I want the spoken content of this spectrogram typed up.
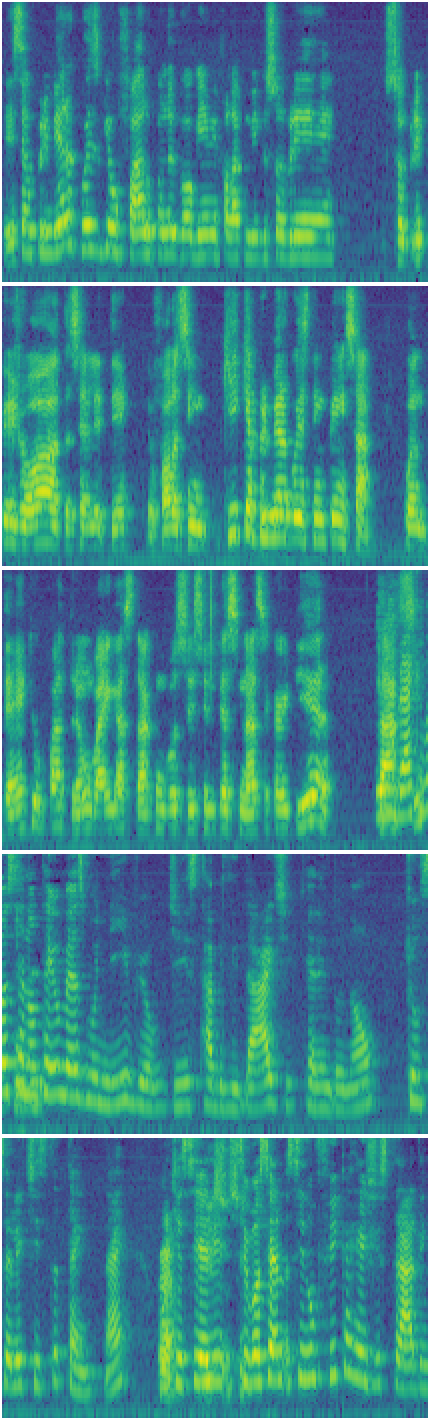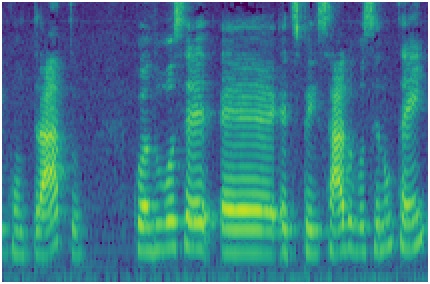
Essa é a primeira coisa que eu falo quando alguém vem falar comigo sobre sobre PJ, CLT. Eu falo assim, o que, que é a primeira coisa que tem que pensar? Quanto é que o patrão vai gastar com você se ele te assinasse a carteira? E tá lembrar assim que você não tem o mesmo nível de estabilidade, querendo ou não, que um seletista tem, né? Porque é, se ele, isso, se você, se não fica registrado em contrato, quando você é, é dispensado, você não tem,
